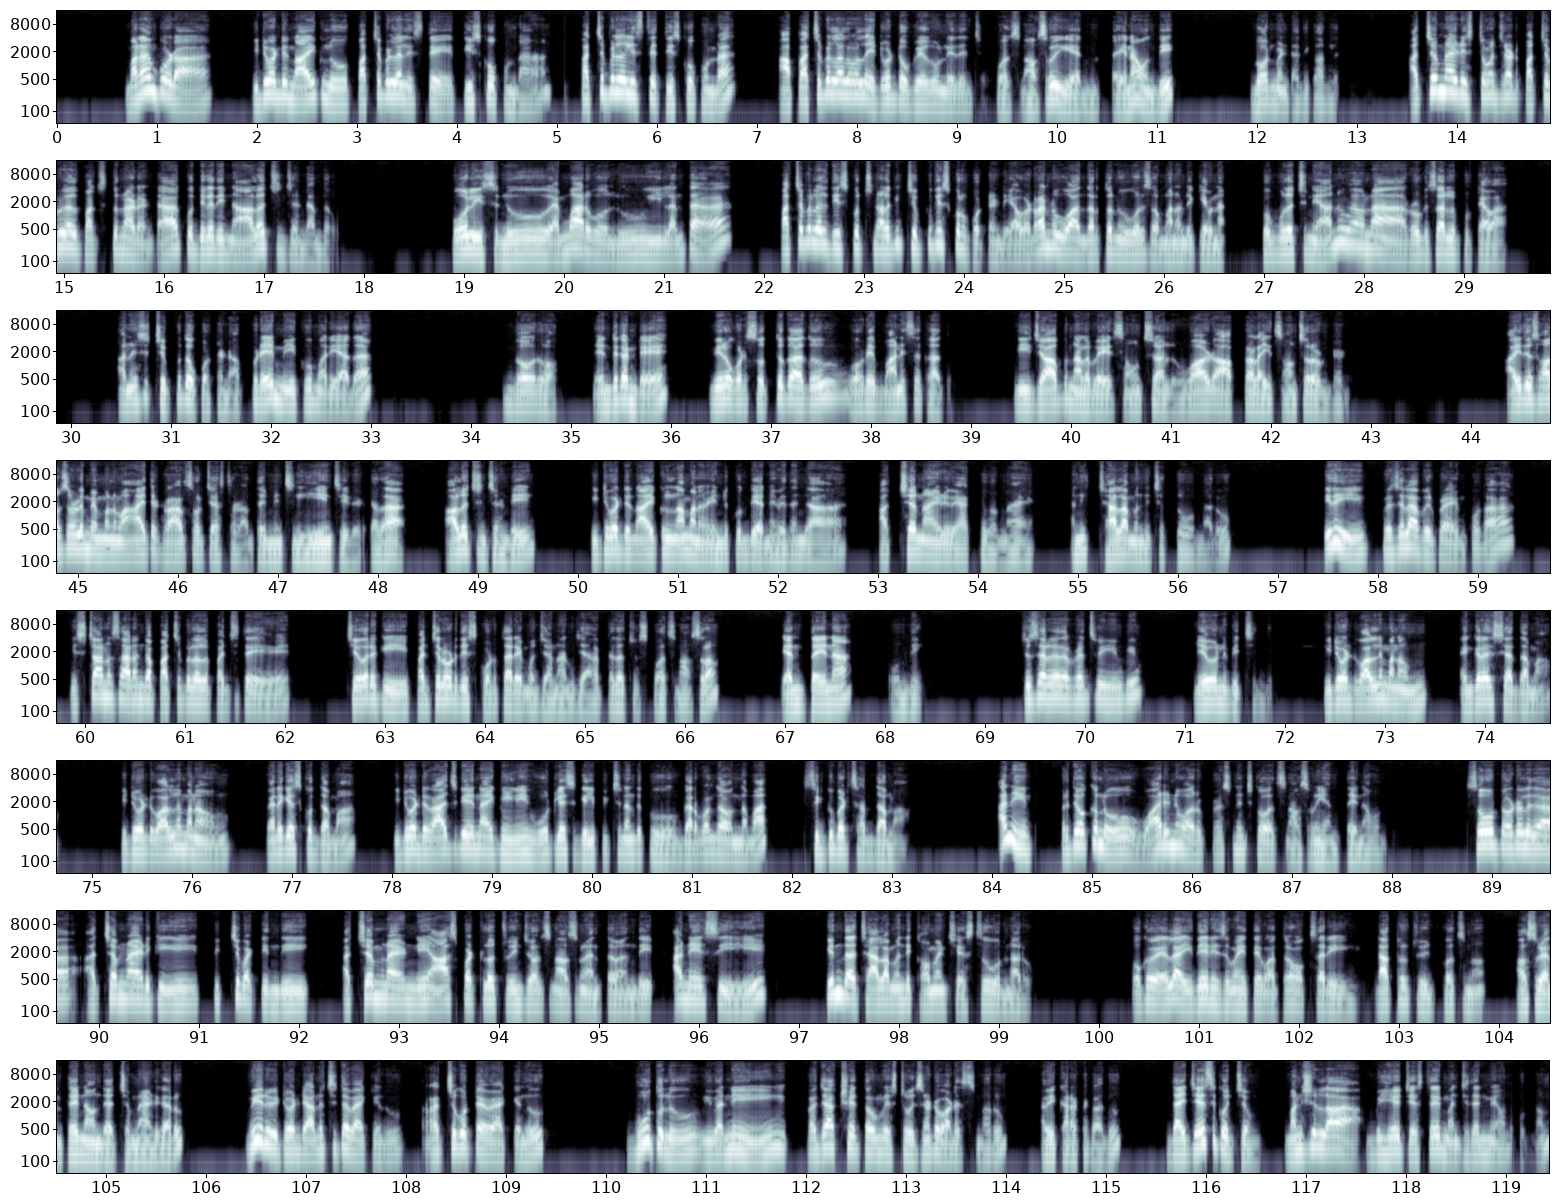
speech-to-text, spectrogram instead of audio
మనం కూడా ఇటువంటి నాయకులు పచ్చపిల్లలు ఇస్తే తీసుకోకుండా, పచ్చపిల్లలు ఇస్తే తీసుకోకుండా, ఆ పచ్చపిల్లల వల్ల ఎటువంటి ఉపయోగం లేదని చెప్పాల్సిన అవసరం ఎంతైనా ఉంది గవర్నమెంట్ అధికారులు అచ్చెన్నాయుడు ఇష్టం వచ్చినట్టు పచ్చబిల్లలు పంచుతున్నాడంట. కొద్దిగా దీన్ని ఆలోచించండి అందరూ. పోలీసులు, ఎంఆర్ఓలు వీళ్ళంతా పచ్చబిల్లలు తీసుకొచ్చిన వాళ్ళకి చెప్పు తీసుకొని కొట్టండి. ఎవడరా నువ్వు అందరితో నువ్వు కూడా సమానం నీకేమైనా కొమ్ములొచ్చినాయా? నువ్వేమన్నా రెండు సార్లు పుట్టావా? అనేసి చెప్పుతో కొట్టండి. అప్పుడే మీకు మర్యాద, గౌరవం. ఎందుకంటే మీరు ఒకటి సొత్తు కాదు, ఒకటి బానిస కాదు. నీ జాబ్ 45 సంవత్సరాలు. వాడు ఆఫ్టర్ ఆల్ 5 సంవత్సరాలు ఉంటాడు. ఐదు సంవత్సరాలు మిమ్మల్ని మహా అయితే ట్రాన్స్‌ఫర్ చేస్తాడు. అంతకు మించి ఏం చేయలేడు కదా! ఆలోచించండి. ఇటువంటి నాయకులనా మనం ఎన్నుకుంది అనే విధంగా అచ్చెన్నాయుడు వ్యాఖ్యలున్నాయి అని చాలామంది చెప్తూ ఉన్నారు. ఇది ప్రజల అభిప్రాయం కూడా. ఇష్టానుసారంగా పచ్చపిల్లలు పంచితే చివరికి పంచలోడు తీసి కొడతారేమో జనాలు. జాగ్రత్తగా చూసుకోవాల్సిన అవసరం ఎంతైనా ఉంది. చూసారు కదా ఫ్రెండ్స్ ఈ వీడియో? ఏమనిపించింది? ఇటువంటి వాళ్ళని మనం ఎంకరేజ్ చేద్దామా? ఇటువంటి వాళ్ళని మనం వెనకేసుకొద్దామా? ఇటువంటి రాజకీయ నాయకుల్ని ఓట్లేసి గెలిపించినందుకు గర్వంగా ఉందామా? సిగ్గుబడి చద్దామా? అని ప్రతి ఒక్కరు వారిని వారు ప్రశ్నించుకోవాల్సిన అవసరం ఎంతైనా ఉంది. సో టోటల్‌గా అచ్చెన్నాయుడికి పిచ్చి పట్టింది. అచ్చెన్నాయుడిని హాస్పిటల్‌లో చూయించవలసిన అవసరం ఎంత ఉంది అనేసి కింద చాలామంది కామెంట్ చేస్తూ ఉన్నారు. ఒకవేళ ఇదే నిజమైతే మాత్రం ఒకసారి డాక్టర్ చూపించుకోవాల్సిన అవసరం ఎంతైనా ఉంది అచ్చెన్నాయుడు గారు. మీరు ఇటువంటి అనుచిత వ్యాఖ్యలు, రచ్చగొట్టే వ్యాఖ్యలు, బూతులు ఇవన్నీ ప్రజాక్షేత్రం ఇష్టం వచ్చినట్టు వాడేస్తున్నారు. అవి కరెక్ట్ కాదు. దయచేసి కొంచెం మనుషుల్లా బిహేవ్ చేస్తే మంచిదని మేము అనుకుంటున్నాం.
